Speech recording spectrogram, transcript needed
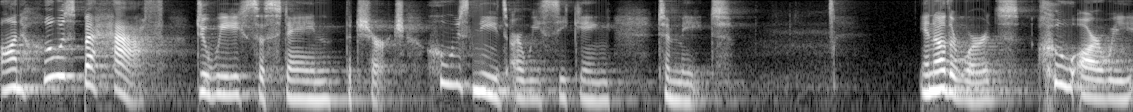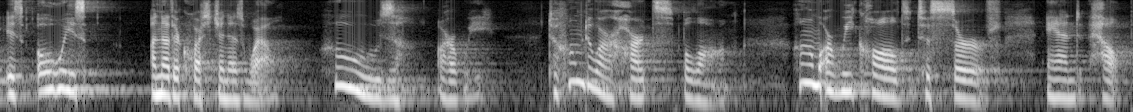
on whose behalf do we sustain the church? Whose needs are we seeking to meet? In other words, who are we is always another question as well. Whose are we? To whom do our hearts belong? Whom are we called to serve and help.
